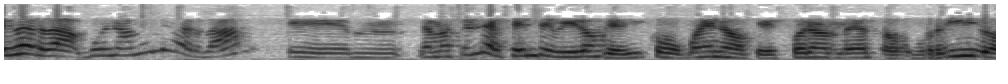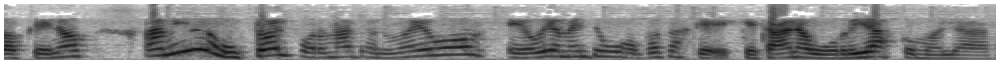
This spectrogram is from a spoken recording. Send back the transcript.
Es verdad, bueno, a mí la verdad, eh, la mayoría de la gente vieron que dijo, bueno, que fueron medios aburridos, que no. A mí me gustó el formato nuevo, eh, obviamente hubo cosas que, que estaban aburridas, como las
